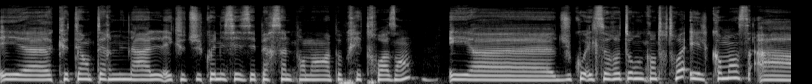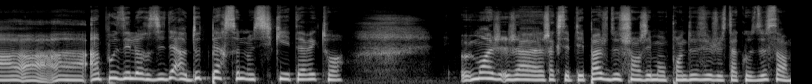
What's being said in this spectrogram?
et euh, que tu es en terminale et que tu connaissais ces personnes pendant à peu près trois ans. Et euh, du coup, elles se retournent contre toi et elles commencent à, à imposer leurs idées à d'autres personnes aussi qui étaient avec toi. Moi, j'a- j'acceptais pas de changer mon point de vue juste à cause de ça.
